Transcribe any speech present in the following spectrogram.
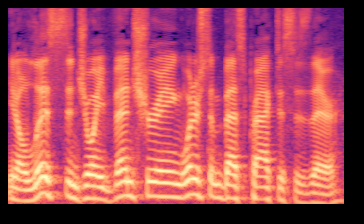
you know, lists and joint venturing? What are some best practices there?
